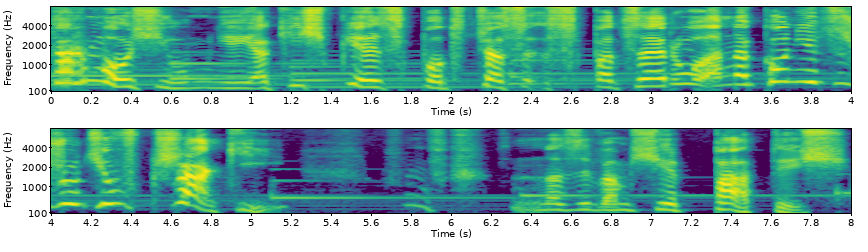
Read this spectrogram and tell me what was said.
tarmosił mnie jakiś pies podczas spaceru, a na koniec rzucił w krzaki. Nazywam się Patyś.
